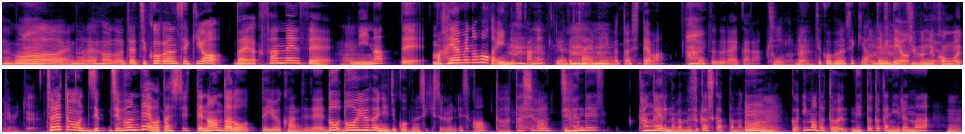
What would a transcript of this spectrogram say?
すごい、はなるほど。じゃあ自己分析を大学3年生になって、まあ早めの方がいいんですかね、やるタイミングとしては、4はい、月ぐらいから。そうだね。自己分析やってみてよ自分で考えてみて。それってもうじ自分で私ってなんだろうっていう感じでどうどういうふうに自己分析するんですか？と私は自分で考えるのが難しかったので、うん。うんこう今だとネットとかにいろんなうん。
